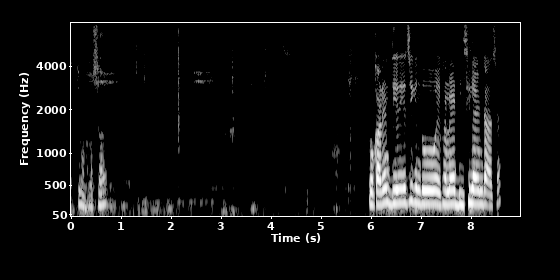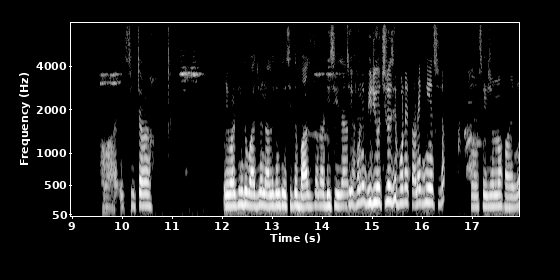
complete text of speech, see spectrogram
এত মশা। তো কারেন্ট দিয়ে দিয়েছি, কিন্তু এখানে ডিসি লাইনটা আছে। আবার এসিটা এবার কিন্তু বাজবে, নাহলে কিন্তু এসিতে বাজতো না ডিসি যে ফোনে ভিডিও ছিল, সে ফোনে কানেক্ট নিয়েছিল, তো সেই জন্য হয়নি।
